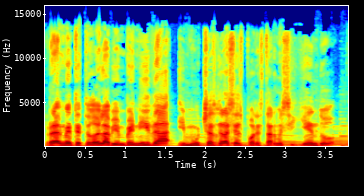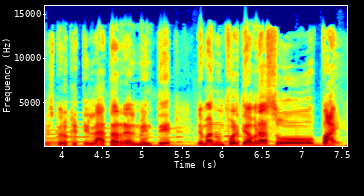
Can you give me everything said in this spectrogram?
Realmente te doy la bienvenida y muchas gracias por estarme siguiendo. Espero que te lata realmente. Te mando un fuerte abrazo. Bye.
